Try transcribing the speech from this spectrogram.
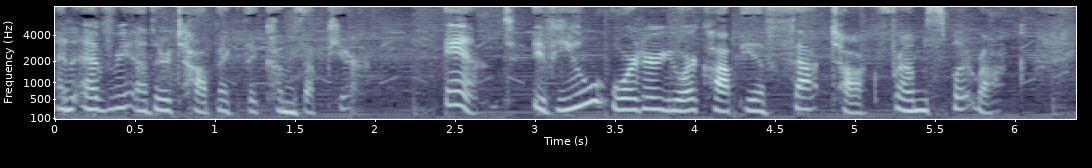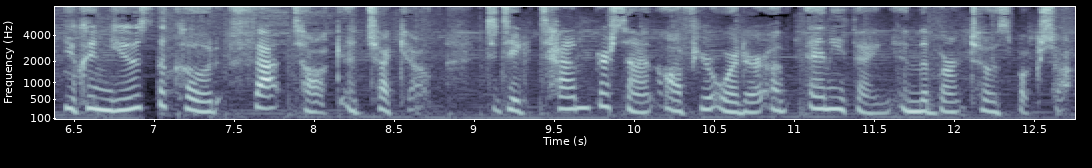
and every other topic that comes up here. And if you order your copy of Fat Talk from Split Rock, you can use the code FAT TALK at checkout to take 10% off your order of anything in the Burnt Toast Bookshop.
